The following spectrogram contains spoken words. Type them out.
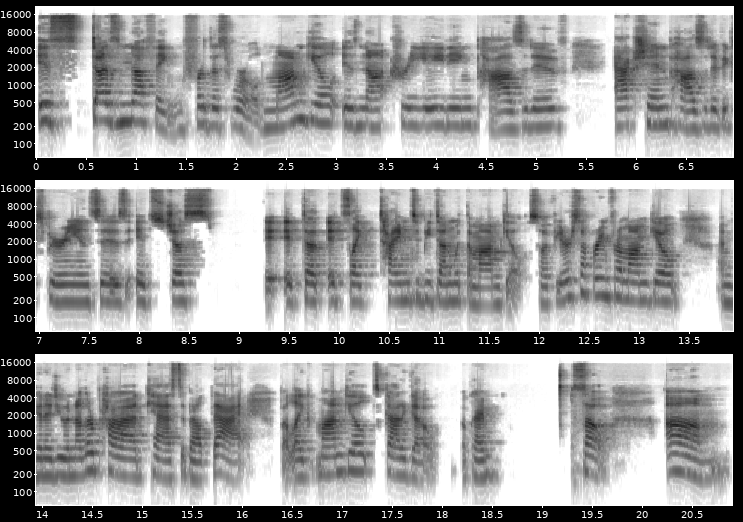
is does nothing for this world. Mom guilt is not creating positive action, positive experiences. It's just it, it does it's like time to be done with the mom guilt. So if you're suffering from mom guilt, I'm going to do another podcast about that, but like mom guilt's got to go, okay? So, um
